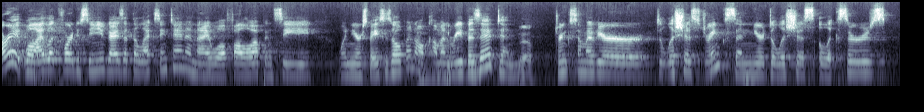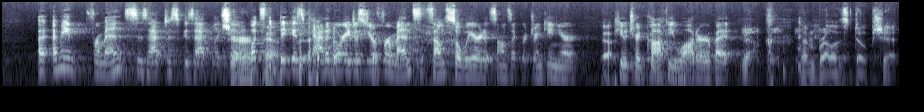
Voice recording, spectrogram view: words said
all right. Well, I look forward to seeing you guys at the Lexington, and I will follow up and see when your space is open. I'll come and mm-hmm. revisit and Yeah. drink some of your delicious drinks and your delicious elixirs. I, I mean, ferments is that just is that like the, Sure, what's the biggest category? just your ferments? It sounds so weird. It sounds like we're drinking your Yeah. putrid coffee water, but Yeah. the umbrella's dope shit.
